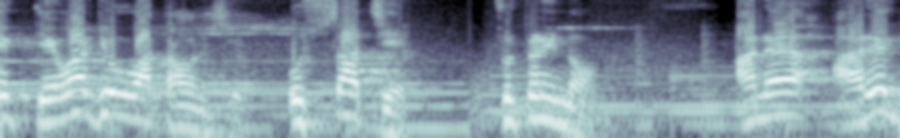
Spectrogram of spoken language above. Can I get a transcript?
એક તહેવાર જેવું વાતાવરણ છે, ઉત્સાહ છે, ચૂંટણીનો. અને હરેક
